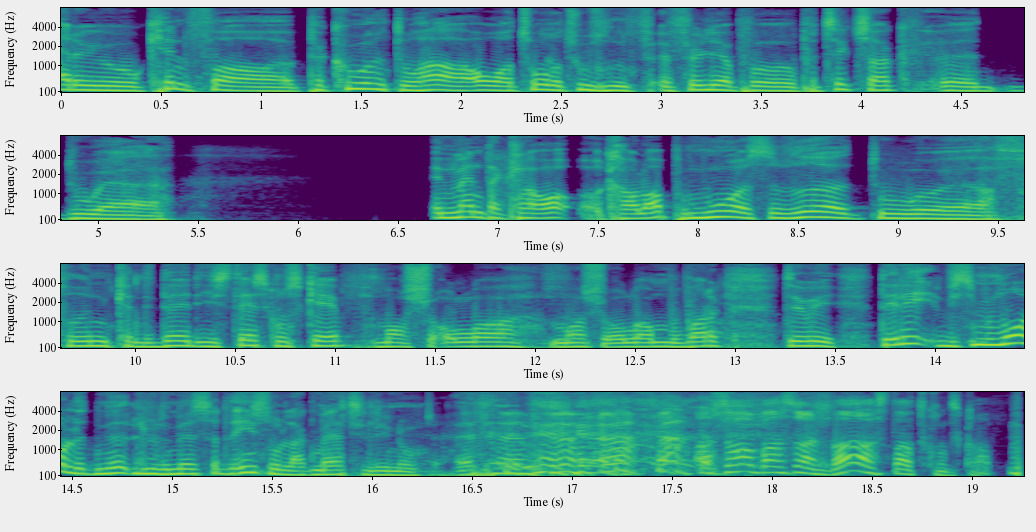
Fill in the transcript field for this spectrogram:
er du jo kendt for parkour. Du har over 200.000 f- følgere på, på TikTok. Øh, Du er en mand, der kravler, op på mur og så videre. Du øh, har fået en kandidat i statskundskab. Mashallah, mashallah, mubarak. Det er, det er det, hvis min mor lytter med, lytter med, så er det eneste, hun har lagt mærke til lige nu. Og så han bare sådan, hvad er statskundskab?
